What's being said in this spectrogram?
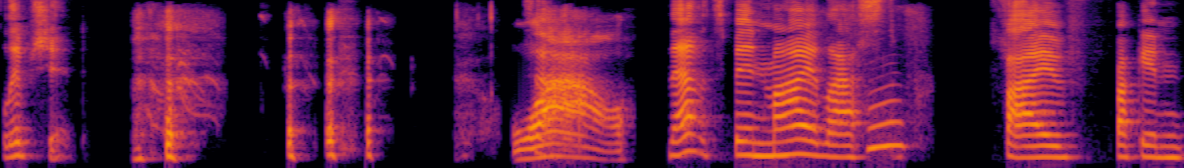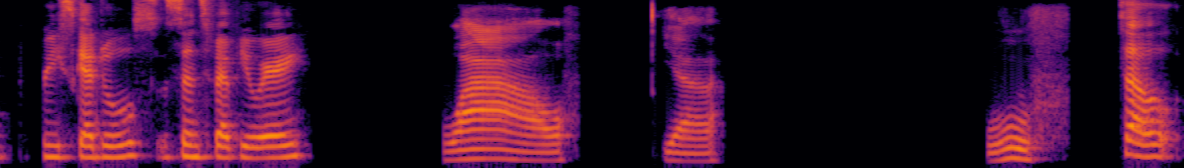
flip shit. Wow. That's been my last five fucking reschedules since February. Wow. Yeah. Oof. So,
